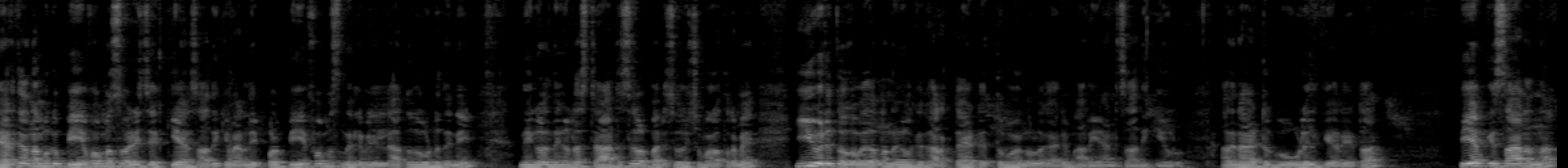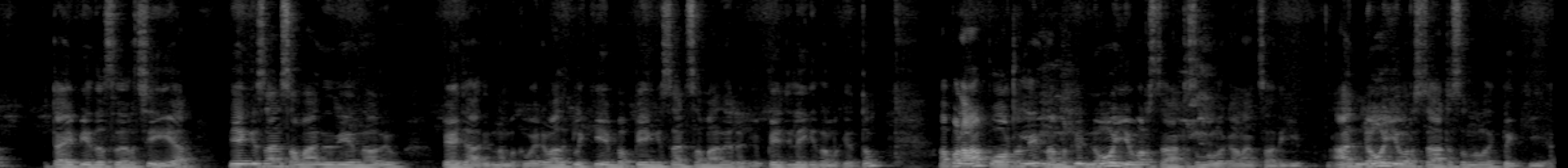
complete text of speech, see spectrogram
നേരത്തെ നമുക്ക് പി എഫ് എം എസ് വഴി ചെക്ക് ചെയ്യാൻ സാധിക്കുമായിരുന്നു. ഇപ്പോൾ പി എഫ് എം എസ് നിലവിലില്ലാത്തതുകൊണ്ട് തന്നെ നിങ്ങൾ നിങ്ങളുടെ സ്റ്റാറ്റസുകൾ പരിശോധിച്ച് മാത്രമേ ഈ ഒരു തുക വിതരണം നിങ്ങൾക്ക് കറക്റ്റായിട്ട് എത്തുമോ എന്നുള്ള കാര്യം അറിയാൻ സാധിക്കുകയുള്ളൂ. അതിനായിട്ട് ഗൂഗിളിൽ കയറിയിട്ട് പി എം കിസാൻ എന്ന് ടൈപ്പ് ചെയ്ത് സെർച്ച് ചെയ്യുക. പി എം കിസാൻ സമാൻ നിധി എന്നൊരു പേജ് ആദ്യം നമുക്ക് വരും. അത് ക്ലിക്ക് ചെയ്യുമ്പോൾ പി എം കിസാൻ സമാധിയുടെ പേജിലേക്ക് നമുക്ക് എത്തും അപ്പോൾ ആ പോർട്ടലിൽ നമുക്ക് നോ യുവർ സ്റ്റാറ്റസ് എന്നുള്ളത് കാണാൻ സാധിക്കും. ആ നോ യുവർ സ്റ്റാറ്റസ് എന്നുള്ളത് ക്ലിക്ക് ചെയ്യുക.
